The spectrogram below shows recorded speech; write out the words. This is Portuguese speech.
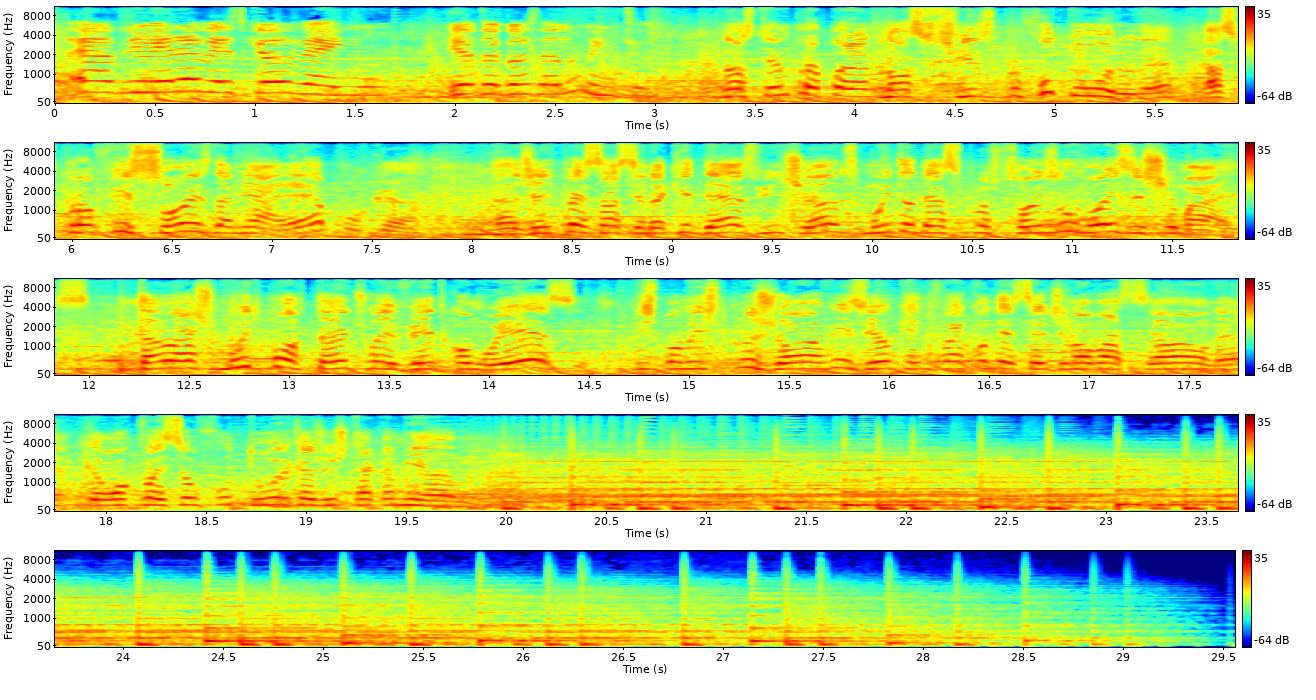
É a primeira vez que eu venho. E eu tô gostando muito. Nós temos que preparar nossos filhos para o futuro, né? As profissões da minha época, a gente pensar assim, daqui 10, 20 anos, muitas dessas profissões não vão existir mais. Então eu acho muito importante um evento como esse, principalmente para os jovens, ver o que, é que vai acontecer de inovação, né? Que é que vai ser o futuro que a gente está caminhando.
